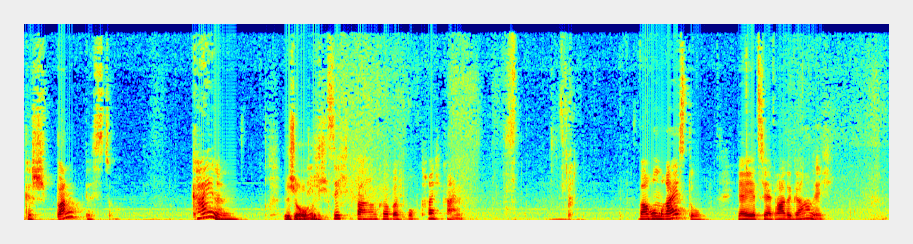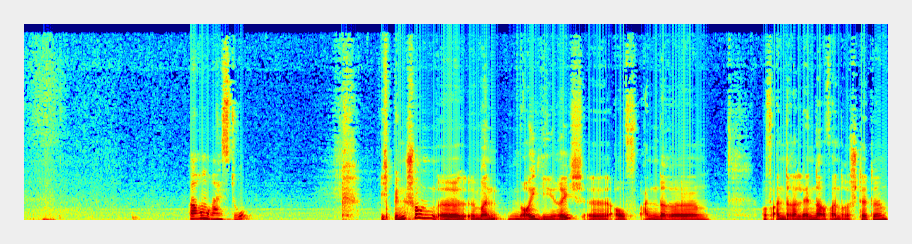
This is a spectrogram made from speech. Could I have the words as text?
Gespannt bist du. Keinen. Ich auch nicht, nicht. sichtbaren Körperspruch trage ich keinen. Warum reist du? Ja, jetzt ja gerade gar nicht. Warum reist du? Ich bin schon äh, immer neugierig äh, auf andere auf andere Länder, auf andere Städte.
